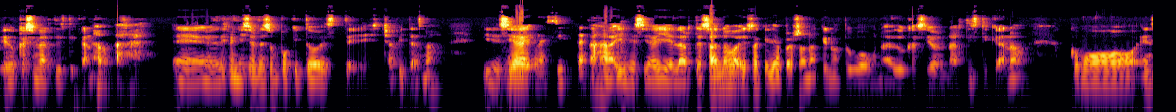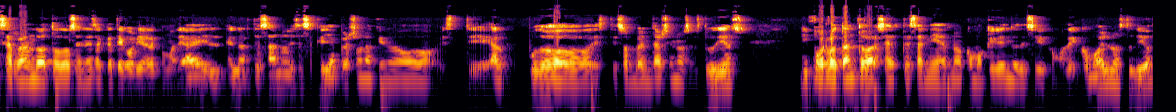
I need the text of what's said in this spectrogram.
educación artística, ¿no? Eh, definiciones un poquito este, chafitas, ¿no? Y decía, ajá, y decía, y el artesano es aquella persona que no tuvo una educación artística, ¿no? Como encerrando a todos en esa categoría de como de, ah, el, artesano es aquella persona que no este, pudo este, solventarse en los estudios y por lo tanto hace artesanías, ¿no? Como queriendo decir, como de, como él no estudió,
